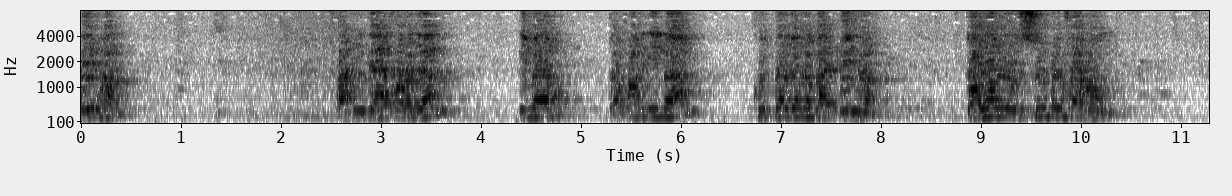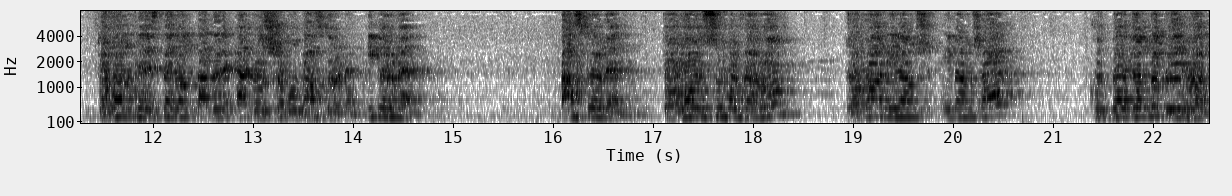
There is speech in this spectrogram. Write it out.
বের হন। ফাইদা ইমাম। যখন ইমাম খুতবার জন্য বের হন তখন সুফাহুম তখন ফেরেস্তাগণ তাদের কাগজ সমূহ বাস করে নেন। কি করে নেন? বাস করে নেন। তখন সুফাহুম যখন ইমাম ইমাম সাহেব খুতবার জন্য বের হন,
